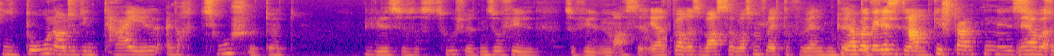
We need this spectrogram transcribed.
die Donau, also den Teil, einfach zuschüttet. Wie willst du das zuschütten? So viel, so viel Masse, erdbares Wasser, was man vielleicht noch verwenden könnte. Ja, aber wenn es filtern. abgestanden ist, Ja, aber so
